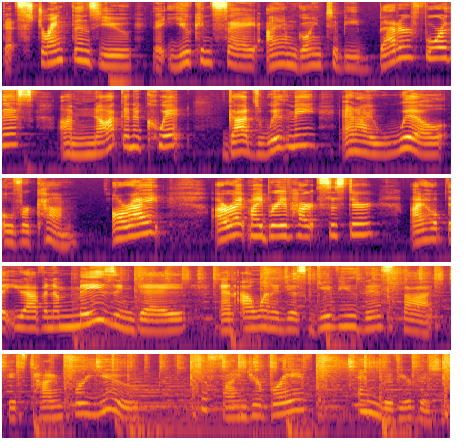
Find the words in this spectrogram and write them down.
that strengthens you, that you can say, I am going to be better for this. I'm not going to quit. God's with me, and I will overcome. All right? All right, my brave heart sister. I hope that you have an amazing day, and I want to just give you this thought. It's time for you to find your brave and live your vision.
